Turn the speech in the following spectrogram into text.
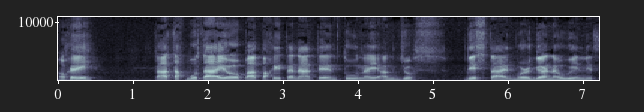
Okay? Tatakbo tayo, papakita natin tunay ang Diyos. This time, we're gonna win it.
